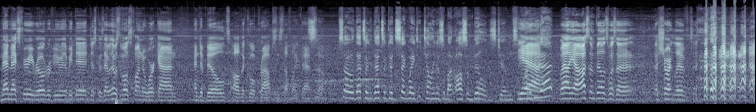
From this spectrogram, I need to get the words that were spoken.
Mad Max Fury Road review that we did, just because that, that was the most fun to work on and to build all the cool props and stuff like that. So So that's a that's a good segue to telling us about awesome builds, Jim. So you yeah, want to do that? well, yeah, Awesome Builds was a, a short-lived uh,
